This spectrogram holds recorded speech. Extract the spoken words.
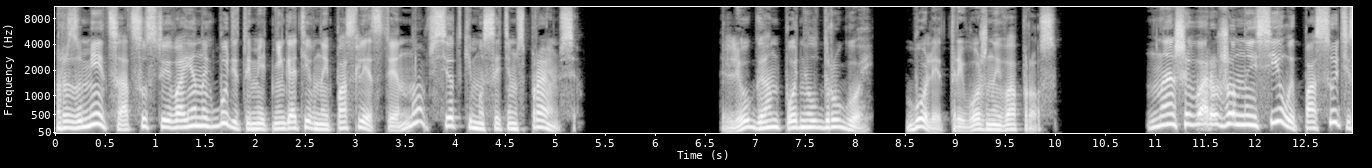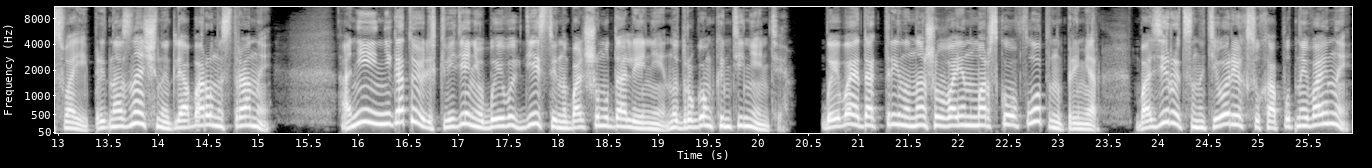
разумеется, отсутствие военных будет иметь негативные последствия, но все таки мы с этим справимся. Лю Ган поднял другой, более тревожный вопрос. Наши вооруженные силы, по сути своей, предназначены для обороны страны. Они не готовились к ведению боевых действий на большом удалении, на другом континенте. Боевая доктрина нашего военно-морского флота, например, базируется на теориях сухопутной войны.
